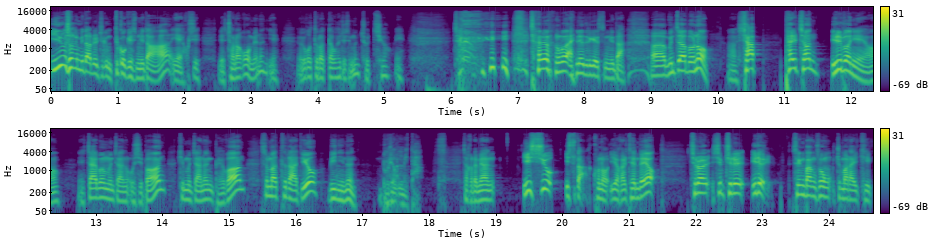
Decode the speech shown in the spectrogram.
이유석입니다를 지금 듣고 계십니다. 예, 혹시 예, 전화가 오면은 예, 요거 들었다고 해주시면 좋죠. 예. 자, 참여 방법 알려드리겠습니다. 어, 문자 번호 어, 샵 8001번이에요. 예, 짧은 문자는 50원, 긴 문자는 100원, 스마트 라디오 미니는 무료입니다. 자, 그러면 이슈 이수다 코너 이어갈 텐데요. 7월 17일 일요일 생방송 주말 아이킥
